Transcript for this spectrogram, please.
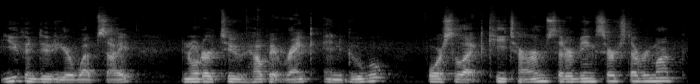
you can do to your website in order to help it rank in Google for select key terms that are being searched every month.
